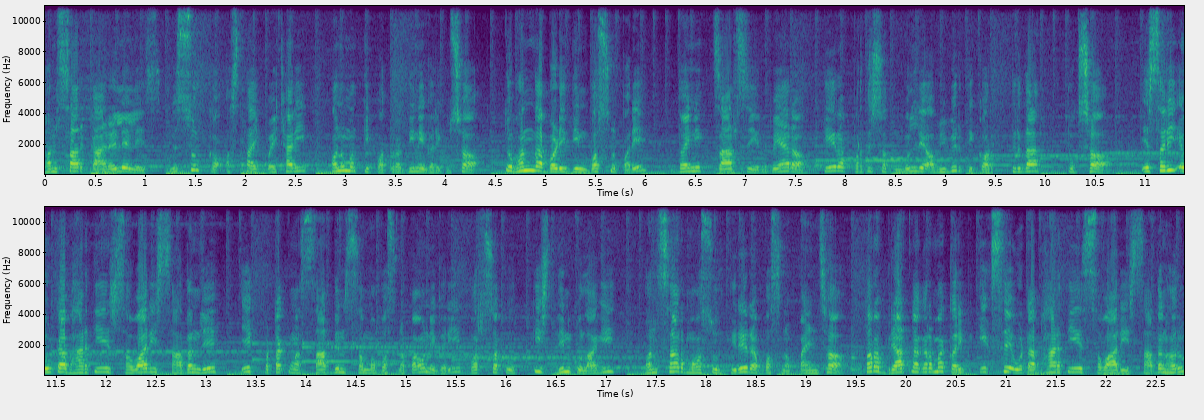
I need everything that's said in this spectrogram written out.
भन्सार कार्यालयले निशुल्क अस्थायी पैठारी अनुमति पत्र दिने गरेको छ। त्योभन्दा बढी दिन बस्नु परे दैनिक चार सय रुपियाँ र तेह्र प्रतिशत मूल्य अभिवृद्धि कर तिर्दा पुग्छ। यसरी एउटा भारतीय सवारी साधनले एक पटकमा सात दिनसम्म बस्न पाउने गरी वर्षको तिस दिनको लागि भन्सार महसुल तिरेर बस्न पाइन्छ। तर विराटनगरमा करिब एक सयवटा भारतीय सवारी साधनहरू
